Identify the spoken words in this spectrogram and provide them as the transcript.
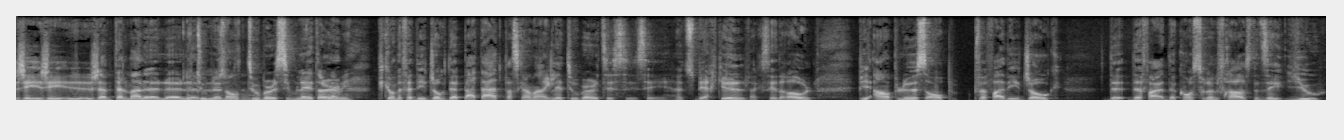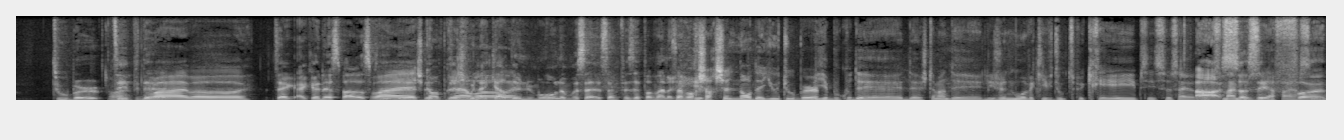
j'aime tellement le, le- Le le- Tuber le nom de. Tuber Simulator, Ben oui. puis qu'on a fait des jokes de patates, parce qu'en anglais, Tuber, tu sais, c'est- c'est un tubercule, fait que c'est drôle. Puis en plus, on p- pouvait faire des jokes de, de, faire, de construire une phrase, de dire You, Tuber, tu sais, Ouais. puis de, Ouais, ouais, ouais. avec un espace, Ouais, de, je de- de jouer la carte ouais. de l'humour, là, moi, ça, ça me faisait pas mal Ça va rire. rechercher le nom de YouTuber. Il y a beaucoup de, de justement de les jeux de mots avec les vidéos que tu peux créer, puis ça, ça Ah, ça, amusé c'est à faire fun. ça.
